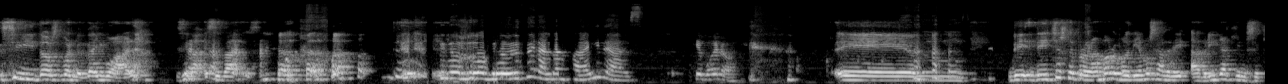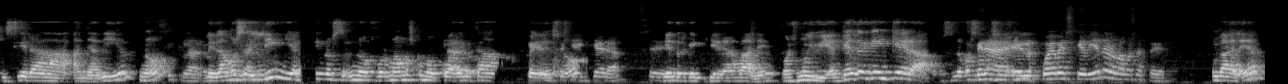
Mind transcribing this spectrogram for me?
Sí, dos, bueno, da igual. Se va, se va. y nos reproducen a las caídas. Qué bueno. Eh, de, hecho, este programa lo podríamos abrir a quien se quisiera añadir, ¿no? Sí, claro, Le damos el link y aquí nos, formamos como 40 claro, mujeres, ¿no? Quien quiera. Sí. Quien quiera, vale. Pues muy bien. Que entre quien quiera. Pues Mira, el jueves que viene lo vamos a hacer. Vale.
